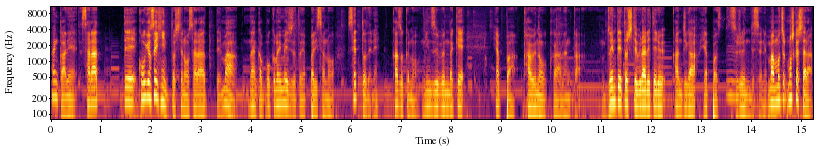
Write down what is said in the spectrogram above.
なんかね皿って工業製品としてのお皿ってまあなんか僕のイメージだとやっぱりそのセットでね家族の人数分だけやっぱ買うのがなんか前提として売られてる感じがやっぱするんですよね。うん、まあもちもしかしたら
